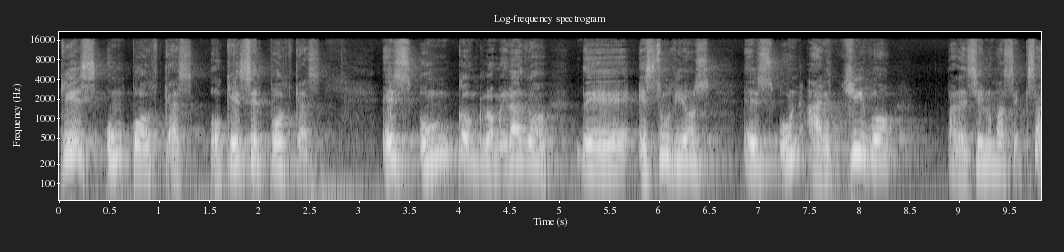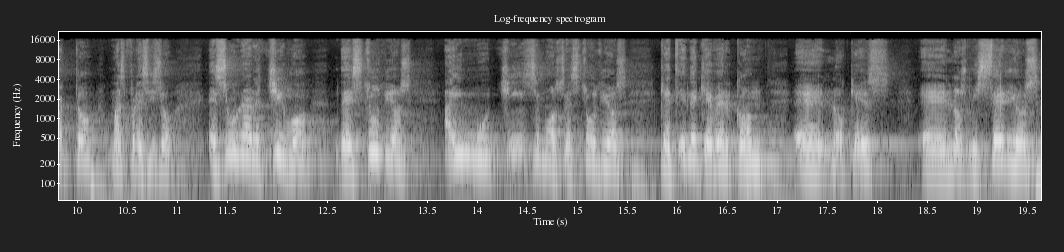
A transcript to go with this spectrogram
¿Qué es un podcast o qué es el podcast? Es un conglomerado de estudios, es un archivo para decirlo más exacto, más preciso, es un archivo de estudios. Hay muchísimos estudios que tienen que ver con eh, lo que es eh, los misterios,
